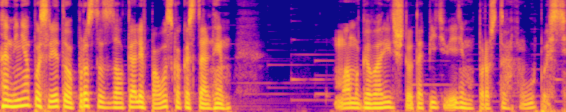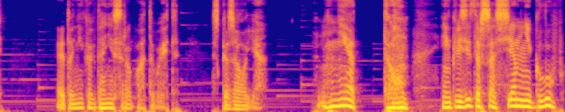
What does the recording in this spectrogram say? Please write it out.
а меня после этого просто затолкали в повозку к остальным. Мама говорит, что топить ведьм просто глупость. Это никогда не срабатывает, сказал я. Нет, Том, Инквизитор совсем не глуп.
